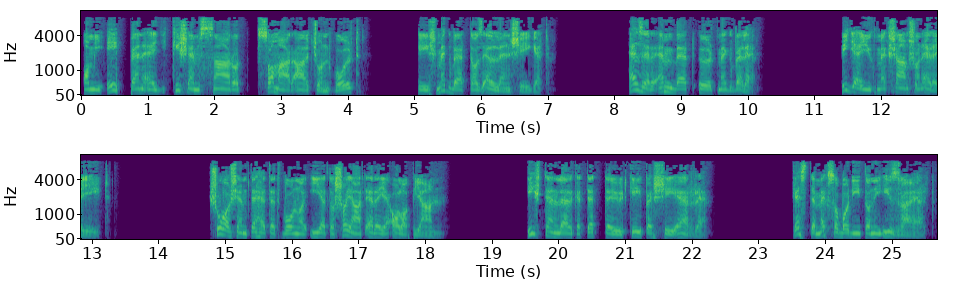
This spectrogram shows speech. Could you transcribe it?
ami éppen egy kisem száradt szamár álcsont volt, és megverte az ellenséget. Ezer embert ölt meg vele. Figyeljük meg Sámson erejét. Sohasem tehetett volna ilyet a saját ereje alapján. Isten lelke tette őt képessé erre. Kezdte megszabadítani Izraelt.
